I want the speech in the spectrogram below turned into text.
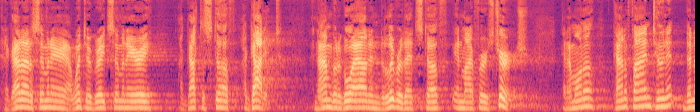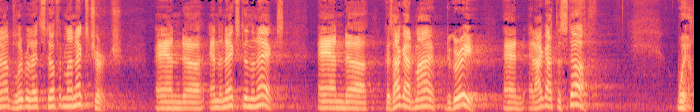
And I got out of seminary, I went to a great seminary, I got the stuff, I got it. And I'm going to go out and deliver that stuff in my first church. And I'm going to kind of fine tune it, then I'll deliver that stuff in my next church, and, uh, and the next and the next. And because uh, I got my degree and, and I got the stuff. Well,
